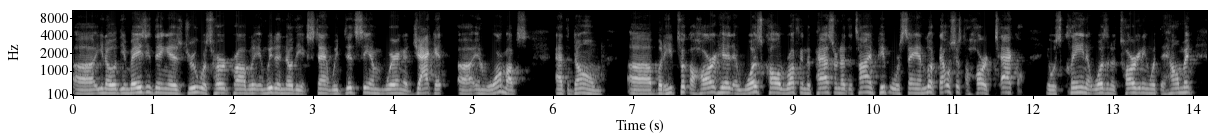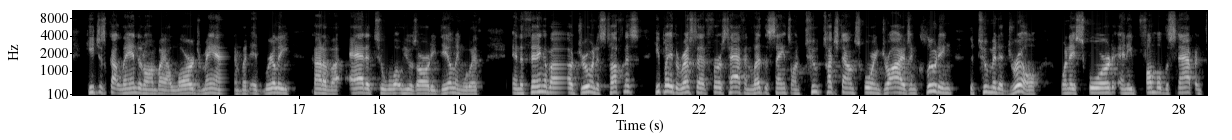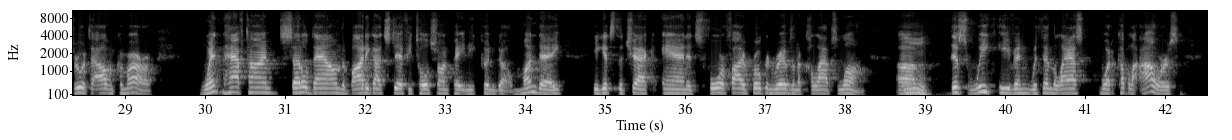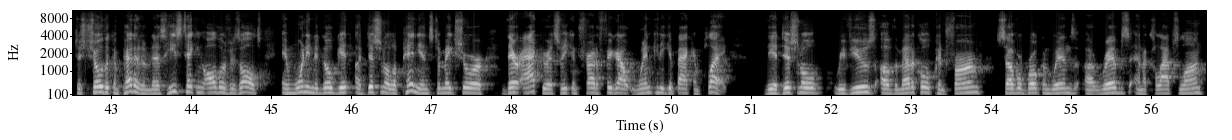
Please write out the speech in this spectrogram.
Uh, you know, the amazing thing is Drew was hurt probably, and we didn't know the extent. We did see him wearing a jacket uh, in warmups at the dome, uh, but he took a hard hit. It was called roughing the passer, and at the time, people were saying, "Look, that was just a hard tackle. It was clean. It wasn't a targeting with the helmet. He just got landed on by a large man, but it really kind of uh, added to what he was already dealing with." And the thing about Drew and his toughness, he played the rest of that first half and led the Saints on two touchdown scoring drives, including the two-minute drill when they scored, and he fumbled the snap and threw it to Alvin Kamara. Went halftime, settled down. The body got stiff. He told Sean Payton he couldn't go. Monday, he gets the check, and it's four or five broken ribs and a collapsed lung. Um, mm. This week, even within the last what couple of hours, to show the competitiveness, he's taking all those results and wanting to go get additional opinions to make sure they're accurate, so he can try to figure out when can he get back and play. The additional reviews of the medical confirmed several broken wins, uh, ribs, and a collapsed lung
